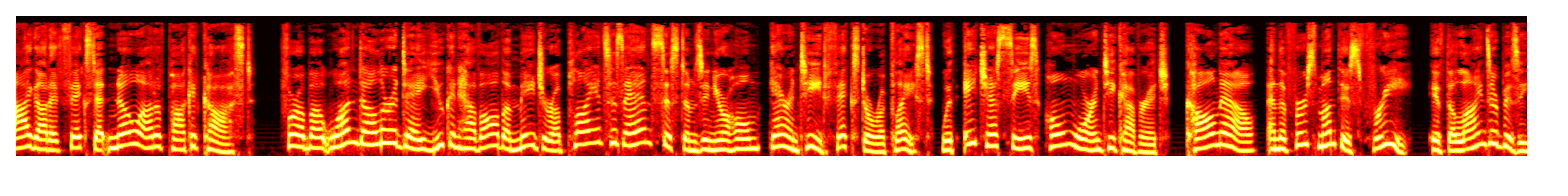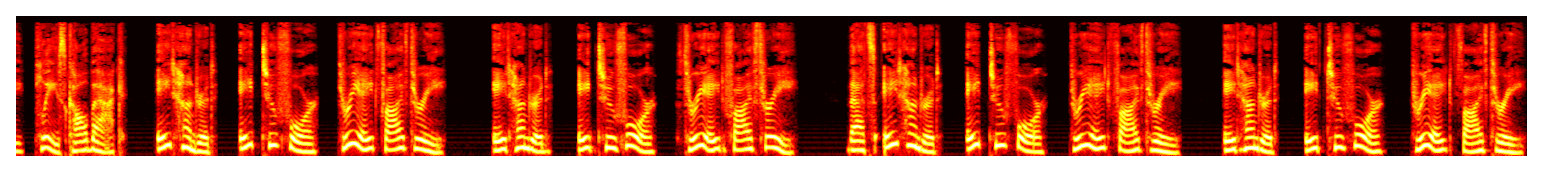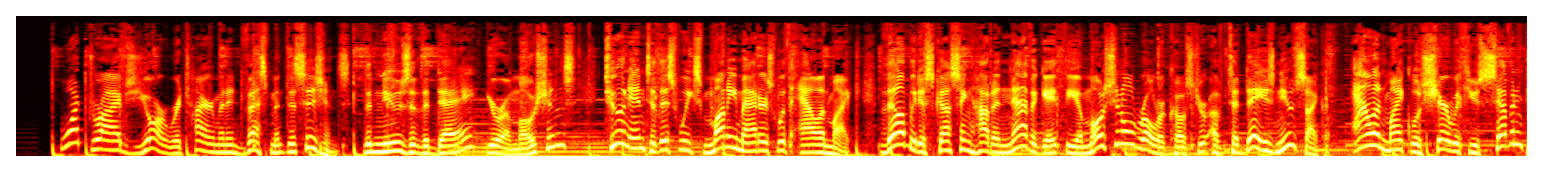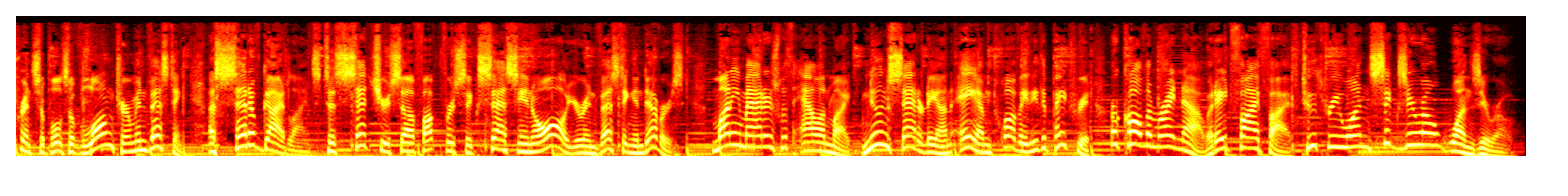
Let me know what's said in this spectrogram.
I got it fixed at no out of pocket cost. For about $1 a day, you can have all the major appliances and systems in your home guaranteed fixed or replaced with HSC's home warranty coverage. Call now, and the first month is free. If the lines are busy, please call back. 800 824 3853. 800 824 3853. That's 800 824 3853. 800 824 3853. What drives your retirement investment decisions? The news of the day? Your emotions? Tune in to this week's Money Matters with Alan Mike. They'll be discussing how to navigate the emotional roller coaster of today's news cycle. Alan Mike will share with you seven principles of long term investing, a set of guidelines to set yourself up for success in all your investing endeavors. Money Matters with Alan Mike, noon Saturday on AM 1280 The Patriot, or call them right now at 855 231 6010.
